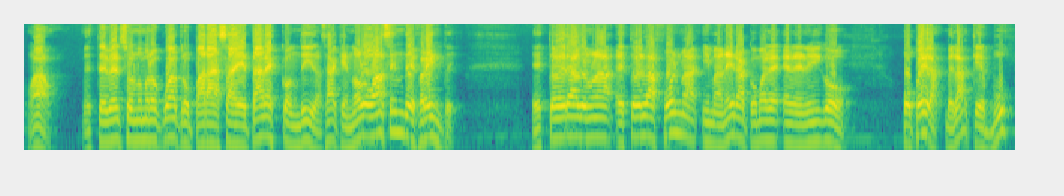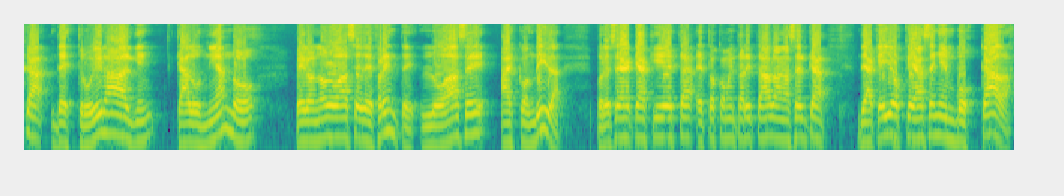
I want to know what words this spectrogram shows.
Wow, este verso número 4, para asaetar a escondidas, o sea, que no lo hacen de frente. Esto era de una, esto es la forma y manera como el enemigo opera, ¿verdad? Que busca destruir a alguien calumniándolo, pero no lo hace de frente, lo hace a escondida. Por eso es que aquí estos comentaristas hablan acerca de aquellos que hacen emboscadas,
